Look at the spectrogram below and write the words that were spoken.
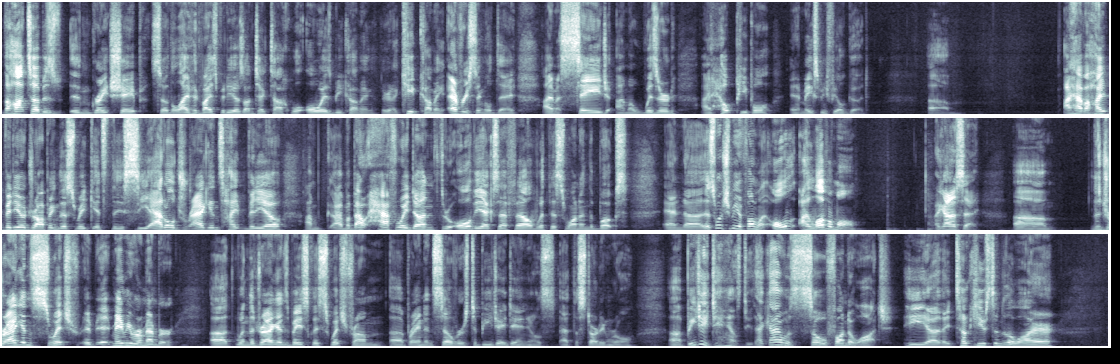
the hot tub is in great shape, so the life advice videos on TikTok will always be coming. They're going to keep coming every single day. I'm a sage, I'm a wizard. I help people, and it makes me feel good. Um, I have a hype video dropping this week. It's the Seattle Dragons hype video. I'm I'm about halfway done through all the XFL with this one in the books, and uh, this one should be a fun one. All I love them all. I gotta say, um, the Dragons switch. It, it made me remember uh, when the Dragons basically switched from uh, Brandon Silvers to BJ Daniels at the starting role. Uh, BJ Daniels, dude, that guy was so fun to watch. He uh, they took Houston to the wire,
